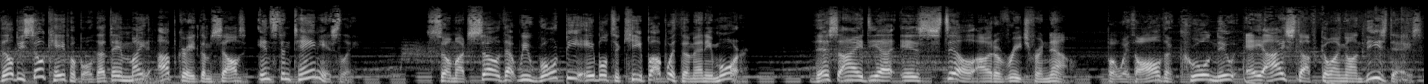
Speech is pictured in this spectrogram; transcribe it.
They'll be so capable that they might upgrade themselves instantaneously. So much so that we won't be able to keep up with them anymore. This idea is still out of reach for now, but with all the cool new AI stuff going on these days,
